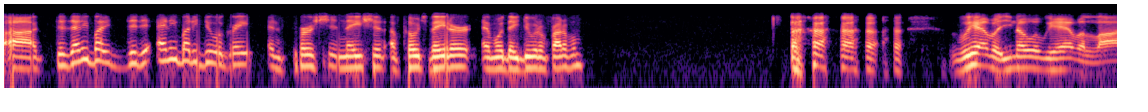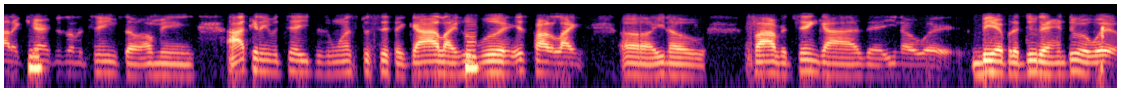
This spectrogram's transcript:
uh, does anybody did anybody do a great impersonation of Coach Viator, and would they do it in front of him? we have a you know what we have a lot of characters on the team so i mean i couldn't even tell you just one specific guy like who would it's probably like uh you know five or ten guys that you know would be able to do that and do it well.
